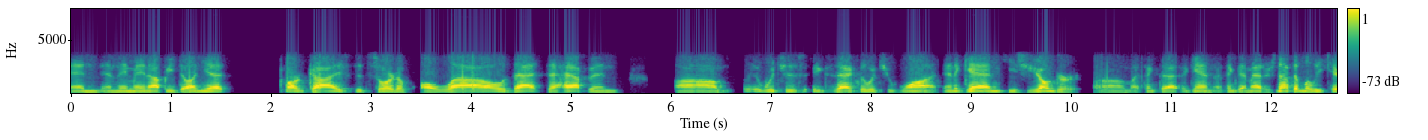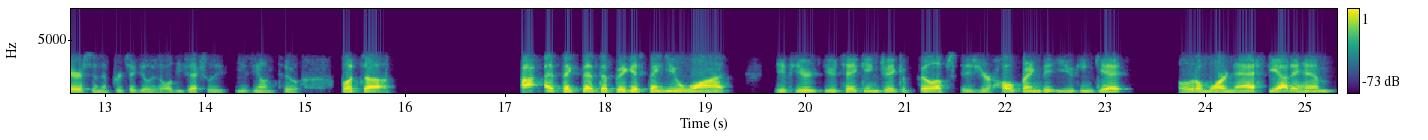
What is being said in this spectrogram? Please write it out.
and and they may not be done yet, are guys that sort of allow that to happen, um, which is exactly what you want. And again, he's younger. Um, I think that again, I think that matters. Not that Malik Harrison in particular is old. He's actually he's young too, but uh, I, I think that the biggest thing you want if you're you're taking Jacob Phillips is you're hoping that you can get a little more nasty out of him,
